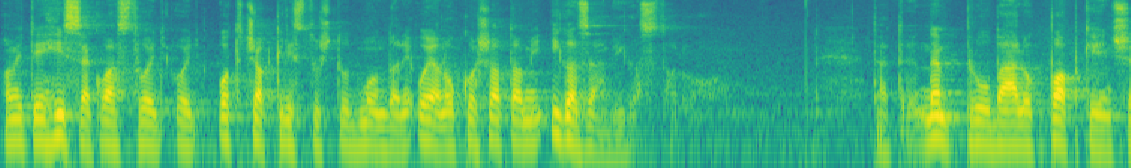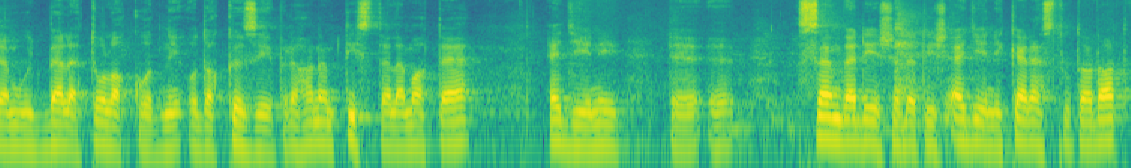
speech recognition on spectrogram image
amit én hiszek azt, hogy, hogy ott csak Krisztus tud mondani olyan okosat, ami igazán vigasztaló. Tehát nem próbálok papként sem úgy beletolakodni oda középre, hanem tisztelem a te egyéni ö, ö, szenvedésedet és egyéni keresztutadat.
